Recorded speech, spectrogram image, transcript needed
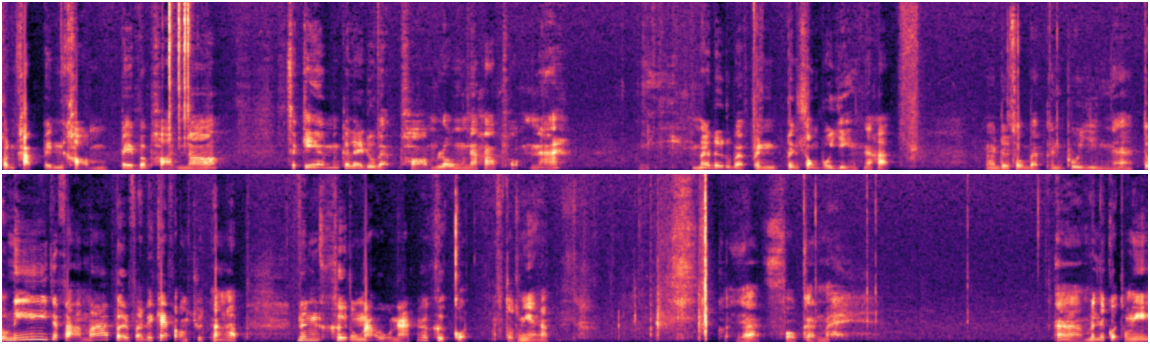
คนขับเป็นของเปเปอร์พอตเนาะสเกลมันก็เลยดูแบบผอมลงนะครับผมนะมันดูแบบเป็นเป็นทรงผู้หญิงนะครับมันดูทรงแบบเป็นผู้หญิงนะตัวนี้จะสามารถเปิดไฟได้แค่สองจุดนะครับ นั่นก็คือตรงหน้าอกนะ ก็คือกดตรงนี้ครับ ขออนุญาตโฟกัสใหม่ อ่า มันจะกดตรงนี้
